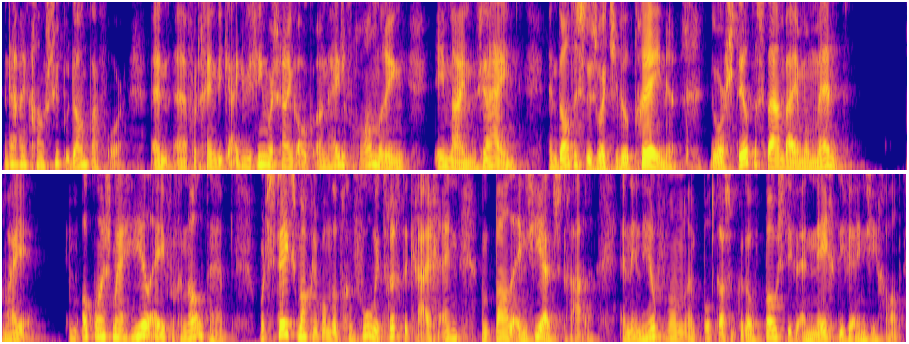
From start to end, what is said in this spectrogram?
En daar ben ik gewoon super dankbaar voor. En uh, voor degenen die kijken, die zien waarschijnlijk ook een hele verandering in mijn zijn. En dat is dus wat je wilt trainen. Door stil te staan bij een moment waar je ook maar eens maar heel even genoten hebt, wordt steeds makkelijker om dat gevoel weer terug te krijgen en een bepaalde energie uit te stralen. En in heel veel van een podcast heb ik het over positieve en negatieve energie gehad.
